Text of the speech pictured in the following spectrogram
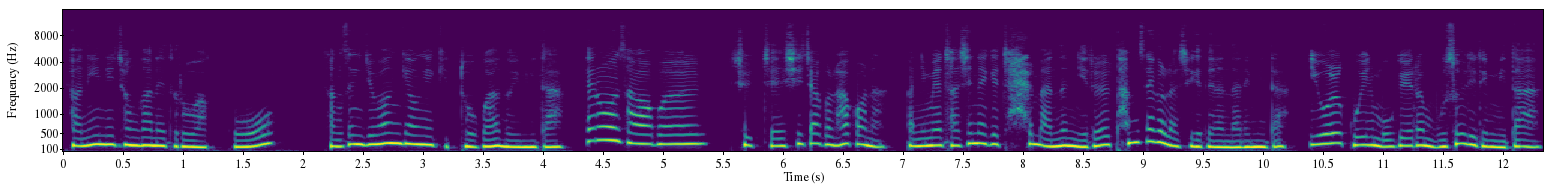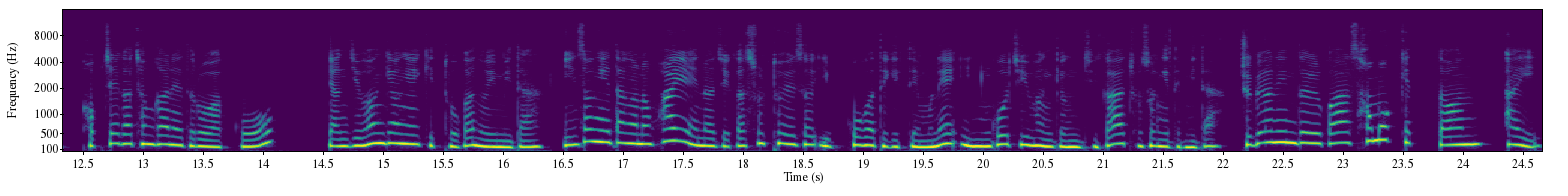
변인이 천간에 들어왔고 장생지 환경에 기토가 놓입니다. 새로운 사업을 실제 시작을 하거나 아니면 자신에게 잘 맞는 일을 탐색을 하시게 되는 날입니다. 2월 9일 목요일은 무술일입니다. 겁재가 천간에 들어왔고 양지 환경에 기토가 놓입니다. 인성에 해당하는 화의 에너지가 술토에서 입고가 되기 때문에 인고지 환경지가 조성이 됩니다. 주변인들과 서먹했던 사이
